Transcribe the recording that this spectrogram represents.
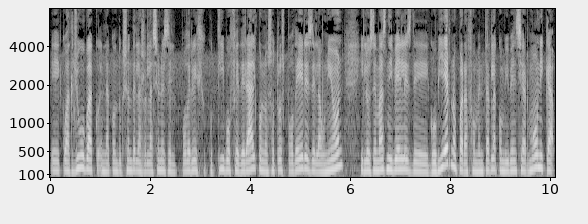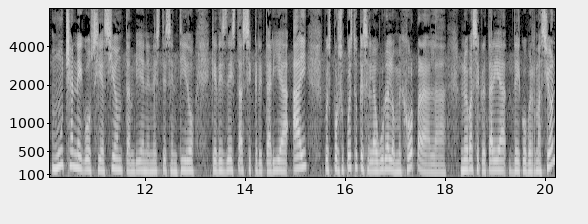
eh, coadyuva en la conducción de las relaciones del Poder Ejecutivo Federal con los otros poderes de la Unión y los demás niveles de gobierno para fomentar la convivencia armónica. Mucha negociación también en este sentido que desde esta Secretaría hay. Pues por supuesto que se le augura lo mejor para la nueva Secretaría de Gobernación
